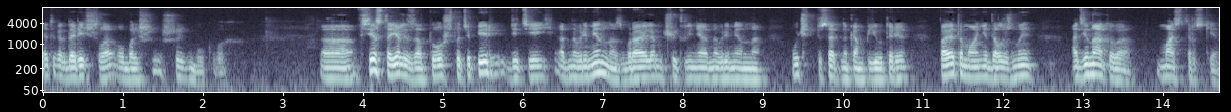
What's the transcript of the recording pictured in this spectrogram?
Это когда речь шла о больших буквах. Э, все стояли за то, что теперь детей одновременно с Брайлем, чуть ли не одновременно, учат писать на компьютере – Поэтому они должны одинаково мастерски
